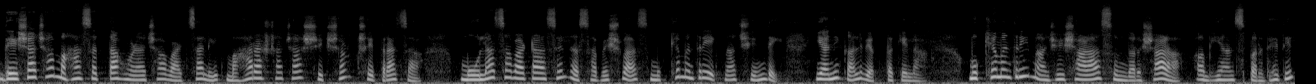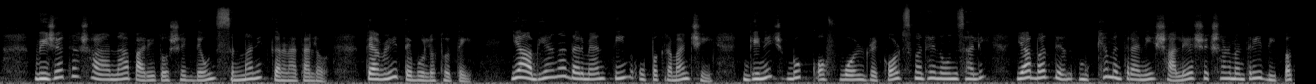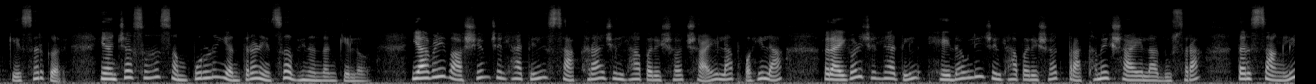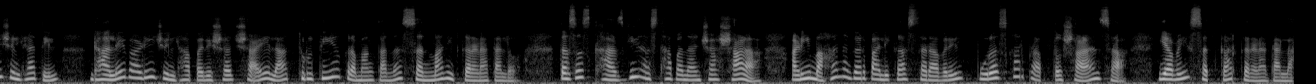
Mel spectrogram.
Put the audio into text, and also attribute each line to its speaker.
Speaker 1: देशाच्या महासत्ता होण्याच्या वाटचालीत महाराष्ट्राच्या शिक्षण क्षेत्राचा मोलाचा वाटा असेल असा विश्वास मुख्यमंत्री एकनाथ शिंदे यांनी काल व्यक्त केला. मुख्यमंत्री माझी शाळा सुंदर शाळा अभियान स्पर्धेतील विजेत्या शाळांना पारितोषिक देऊन सन्मानित करण्यात आलं. त्यावेळी ते बोलत होते. या अभियानादरम्यान तीन उपक्रमांची गिनीज बुक ऑफ वर्ल्ड रेकॉर्ड्समध्ये नोंद झाली. याबद्दल मुख्यमंत्र्यांनी शालेय शिक्षण मंत्री दीपक केसरकर यांच्यासह संपूर्ण यंत्रणेचं अभिनंदन केलं. यावेळी वाशिम जिल्ह्यातील साखरा जिल्हा परिषद शाळेला पहिला रायगड जिल्ह्यातील हेदवली जिल्हा परिषद प्राथमिक शाळेला दुसरा तर सांगली जिल्ह्यातील ढालेवाडी जिल्हा परिषद शाळेला तृतीय क्रमांकानं सन्मानित करण्यात आलं. तसंच खासगी आस्थापनांच्या शाळा आणि महानगरपालिका स्तरावरील पुरस्कारप्राप्त शाळांचा यावेळी सत्कार करण्यात आला.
